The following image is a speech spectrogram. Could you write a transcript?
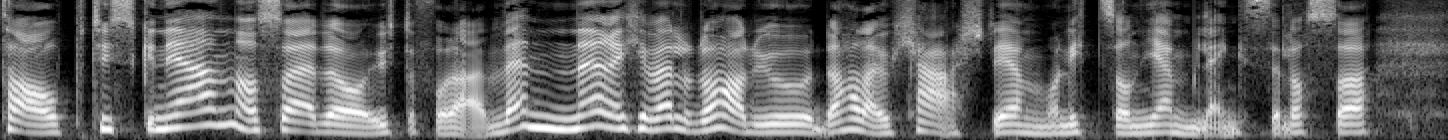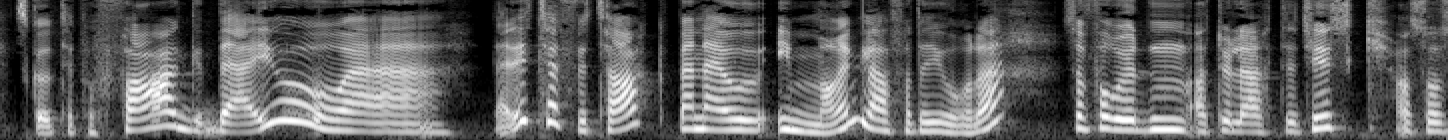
ta opp tysken igjen, og så er det å ut og få deg venner, ikke vel? Og da, har du jo, da har jo kjæreste hjemme og litt sånn hjemlengsel, og så skal du til på fag. Det er jo eh, det er litt tøffe tak, men jeg er jo innmari glad for at jeg gjorde det. Så foruten at du lærte tysk, altså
